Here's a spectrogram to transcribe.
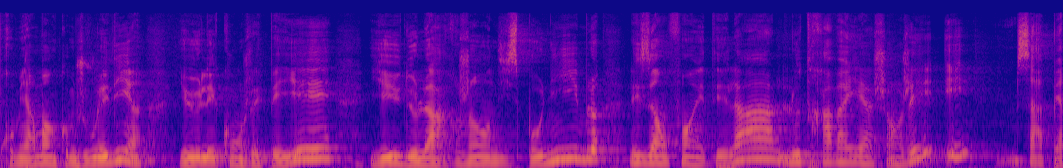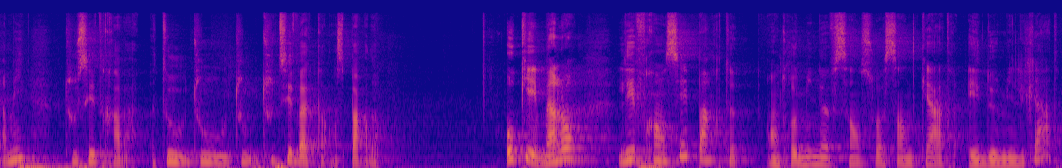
Premièrement, comme je vous l'ai dit, hein, il y a eu les congés payés, il y a eu de l'argent disponible, les enfants étaient là, le travail a changé et ça a permis tous ces travaux, toutes ces vacances. Pardon. Ok, mais alors les Français partent entre 1964 et 2004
